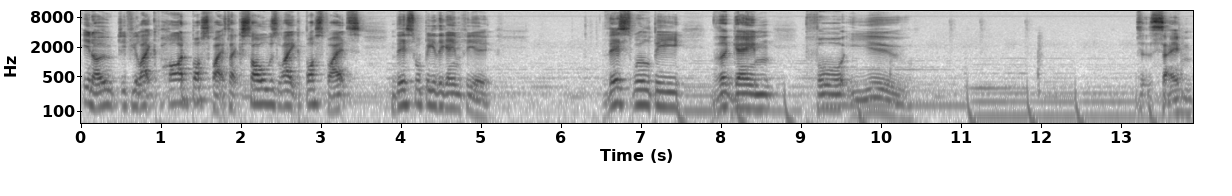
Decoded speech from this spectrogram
you know if you like hard boss fights like Souls like boss fights, this will be the game for you. This will be the game for you. Same.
